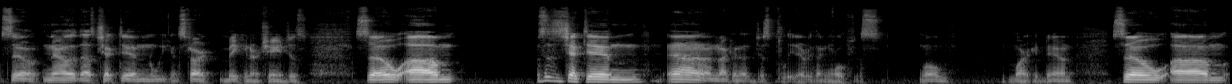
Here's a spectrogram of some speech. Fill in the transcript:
So now that that's checked in, we can start making our changes. So um, since it's checked in, uh, I'm not gonna just delete everything. We'll just we'll mark it down. So um,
